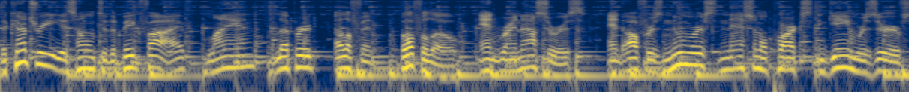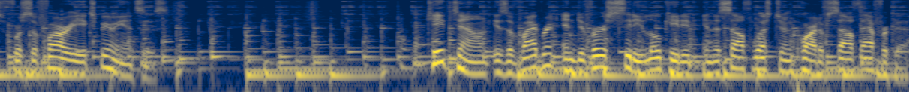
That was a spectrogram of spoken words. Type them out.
The country is home to the Big Five lion, leopard, elephant, buffalo, and rhinoceros, and offers numerous national parks and game reserves for safari experiences. Cape Town is a vibrant and diverse city located in the southwestern part of South Africa.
